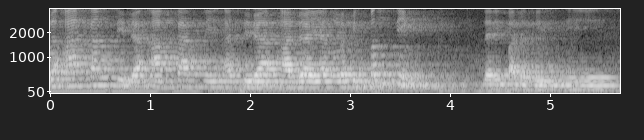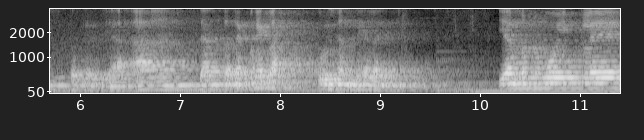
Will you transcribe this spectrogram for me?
seakan tidak akan eh, tidak ada yang lebih penting daripada bisnis, pekerjaan dan tetek meneklah urusan dunia lainnya. Yang menemui klaim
